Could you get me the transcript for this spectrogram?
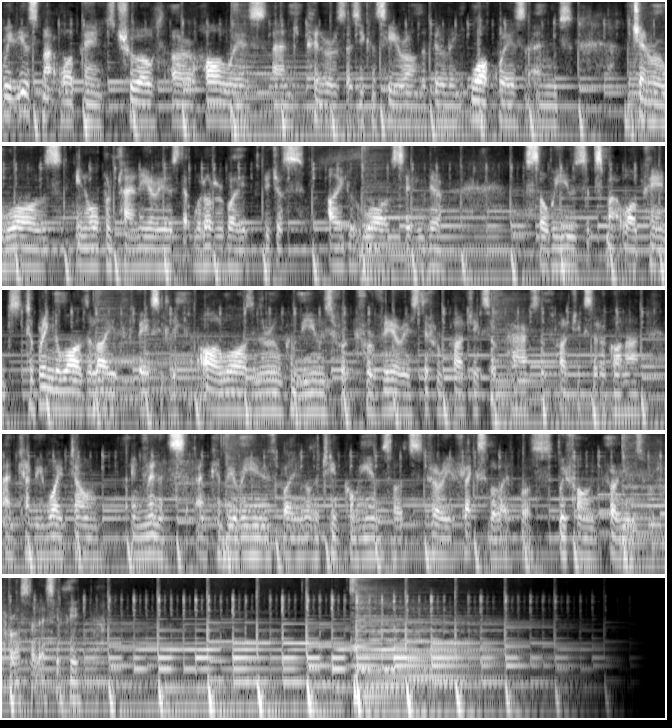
We use smart wall paint throughout our hallways and pillars, as you can see around the building, walkways and general walls in open plan areas that would otherwise be just idle walls sitting there. So we use smart wall paint to bring the walls alive, basically. All walls in the room can be used for, for various different projects or parts of projects that are going on and can be wiped down in minutes and can be reused by another team coming in. So it's very flexible, I suppose. We found very useful for us at SAP.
